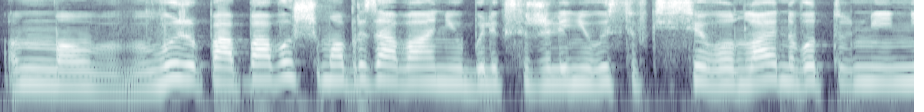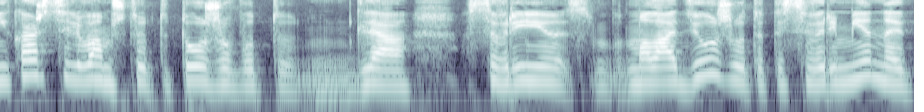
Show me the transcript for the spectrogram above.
Вы, по, по высшему образованию были, к сожалению, выставки всего онлайн. Вот не, не кажется ли вам, что это тоже вот для современ... молодежи, вот этой современной,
